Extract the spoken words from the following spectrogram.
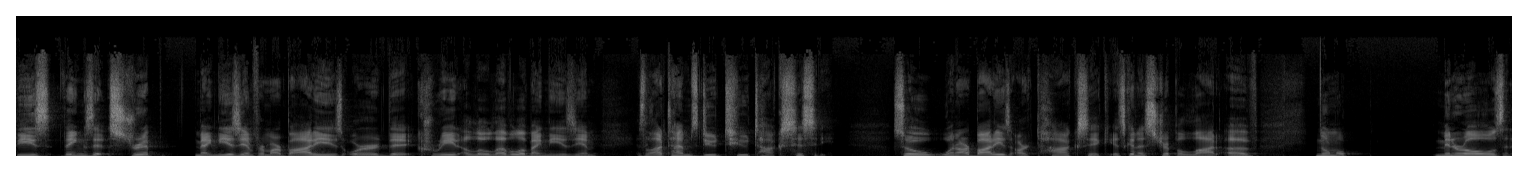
these things that strip magnesium from our bodies or that create a low level of magnesium is a lot of times due to toxicity. So when our bodies are toxic, it's going to strip a lot of normal minerals and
